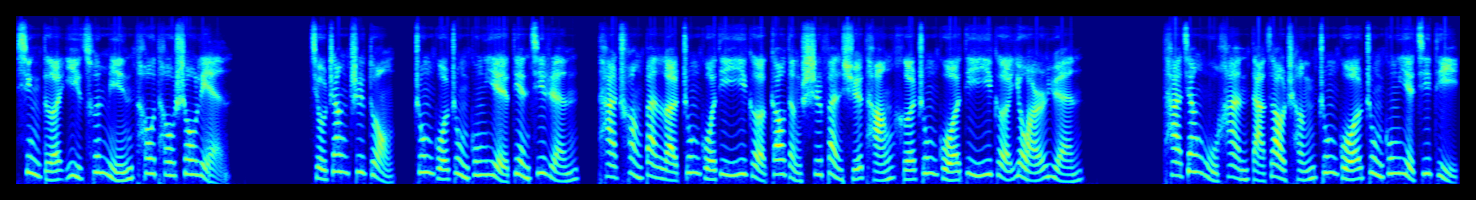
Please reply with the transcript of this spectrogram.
幸得一村民偷偷收敛。九章之洞，中国重工业奠基人，他创办了中国第一个高等师范学堂和中国第一个幼儿园。他将武汉打造成中国重工业基地，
